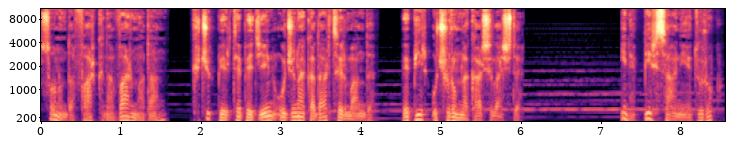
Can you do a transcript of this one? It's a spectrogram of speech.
Sonunda farkına varmadan küçük bir tepeciğin ucuna kadar tırmandı ve bir uçurumla karşılaştı. Yine bir saniye durup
